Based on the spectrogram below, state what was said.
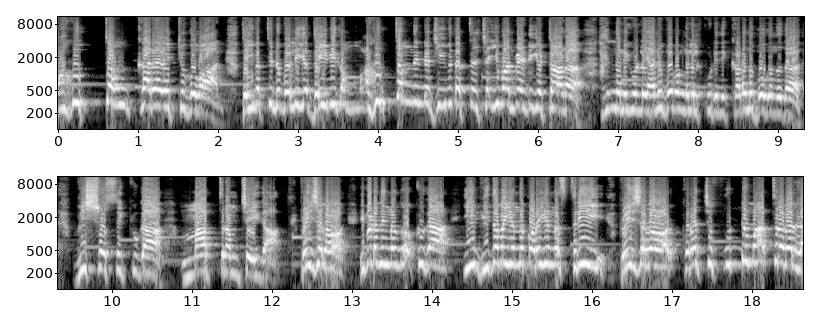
മഹത്വം മഹത്വം കരയറ്റുകുവാൻ ദൈവത്തിന്റെ വലിയ ദൈവിക മഹത്വം നിന്റെ ജീവിതത്തിൽ ചെയ്യുവാൻ വേണ്ടിയിട്ടാണ്. അങ്ങനെയുള്ള അനുഭവങ്ങളിൽ കൂടി നീ കടന്നു പോകുന്നത് വിശ്വസിക്കുക മാത്രം ചെയ്യുക. പ്രീശലോ ഇവിടെ നിങ്ങൾ നോക്കുക ഈ വിധവ എന്ന് പറയുന്ന സ്ത്രീ പ്രീശലോ കുറച്ച് ഫുഡ് മാത്രമല്ല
